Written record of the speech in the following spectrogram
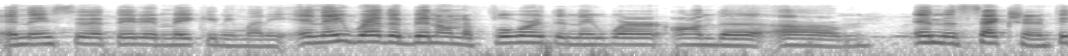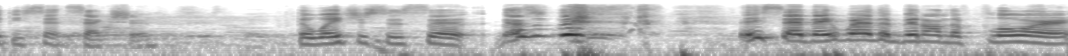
And they said that they didn't make any money, and they rather been on the floor than they were on the um in the section, fifty cent section. The waitresses said that's what they, they said they rather been on the floor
